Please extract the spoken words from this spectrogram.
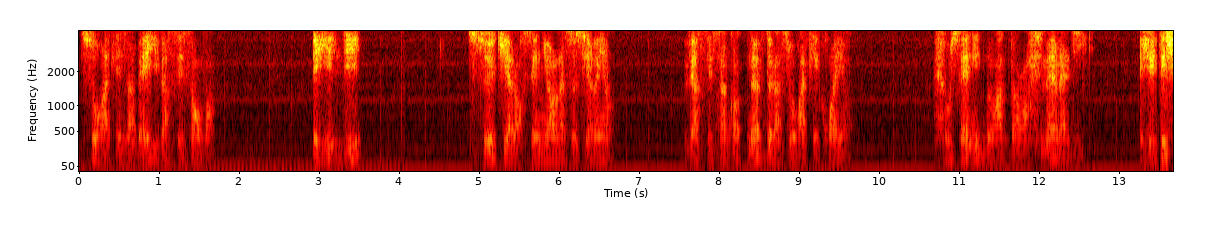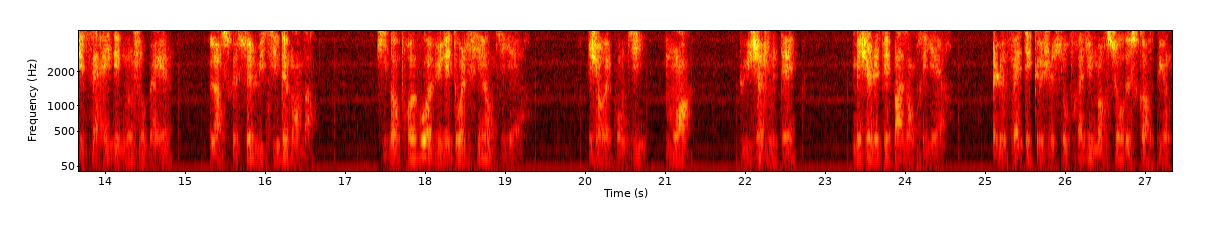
Sourate les abeilles, verset 120. Et il dit Ceux qui à leur Seigneur n'associent rien. Verset 59 de la Sourate les croyants. Hussein ibn Abdurrahman a dit J'étais chez Saïd ibn Jubayr lorsque celui-ci demanda Qui d'entre vous a vu l'étoile filante hier? Je répondis Moi. Puis j'ajoutai Mais je n'étais pas en prière. Le fait est que je souffrais d'une morsure de scorpion.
